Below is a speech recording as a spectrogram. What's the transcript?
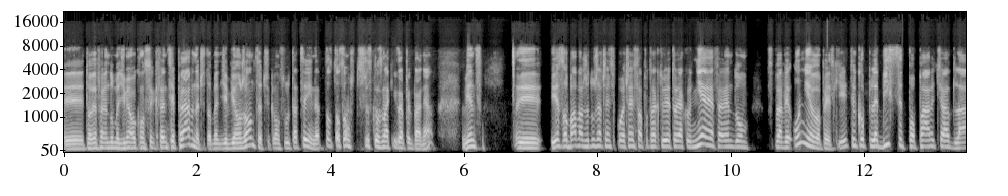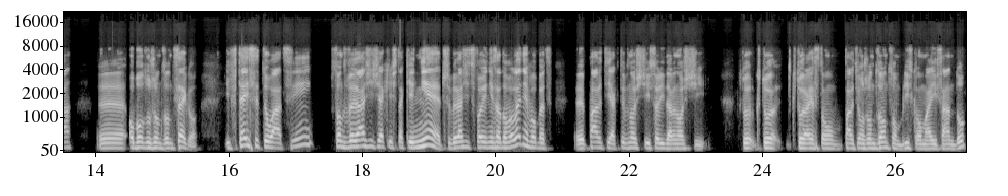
y, to referendum będzie miało konsekwencje prawne, czy to będzie wiążące, czy konsultacyjne. To, to są wszystko znaki zapytania, więc y, jest obawa, że duża część społeczeństwa potraktuje to jako nie referendum w sprawie Unii Europejskiej, tylko plebiscyt poparcia dla obozu rządzącego. I w tej sytuacji chcąc wyrazić jakieś takie nie, czy wyrazić swoje niezadowolenie wobec partii aktywności i Solidarności która jest tą partią rządzącą, bliską Mai Sandu,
